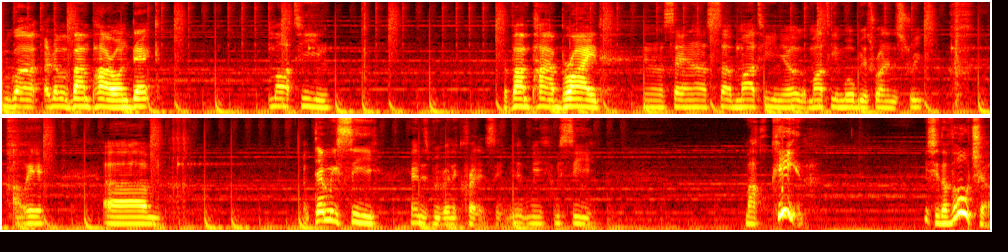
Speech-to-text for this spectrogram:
We've got another vampire on deck. Martine, the vampire bride. You know what I'm saying? That's uh, Martine, yo. Martine Morbius running the streets out here. Um, then we see in this movie in the credits, we, we, we see Michael Keaton. You see the Vulture.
